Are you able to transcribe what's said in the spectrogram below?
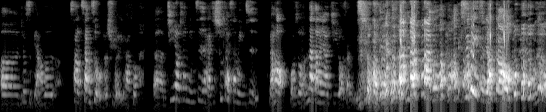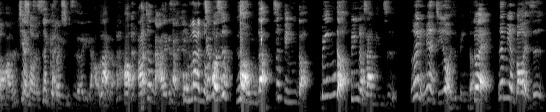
呃，就是比方说上上次我就去了一个，他说呃，鸡肉三明治还是蔬菜三明治，然后我说那当然要鸡肉三明治，CP 值比较高。我说哦好，既然只是一个三明治而已，好烂了，好，然后就拿了一个三明治，好烂哦，结果是冷的，是冰的。冰的冰的三明治，所以里面的鸡肉也是冰的。对，那面包也是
